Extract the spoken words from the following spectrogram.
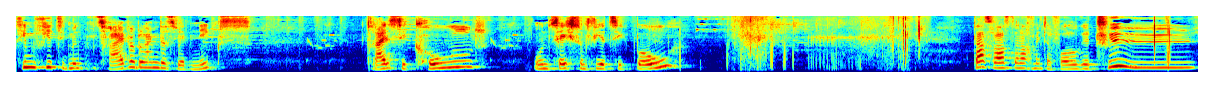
47 Münzen, 2 verbleiben, das wird nix. 30 Cold und 46 Bow. Das war's dann auch mit der Folge. Tschüss.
